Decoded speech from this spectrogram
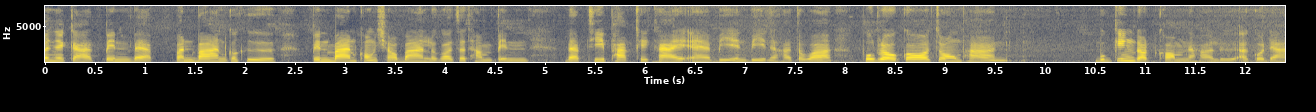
บรรยากาศเป็นแบบบ้านๆก็คือเป็นบ้านของชาวบ้านแล้วก็จะทำเป็น แบบที่พักคล้ายๆ Airbnb นะคะ แต่ว่าพวกเราก็จองผ่าน booking.com นะคะ หรือ Agoda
